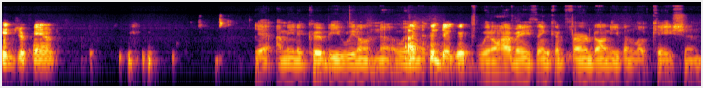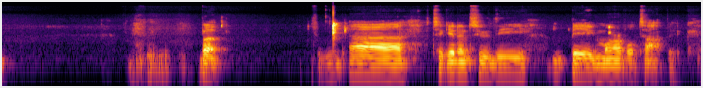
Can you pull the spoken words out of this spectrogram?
In Japan, Yeah, I mean it could be. We don't know. We I don't, can dig it. we don't have anything confirmed on even location. But uh, to get into the big Marvel topic,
